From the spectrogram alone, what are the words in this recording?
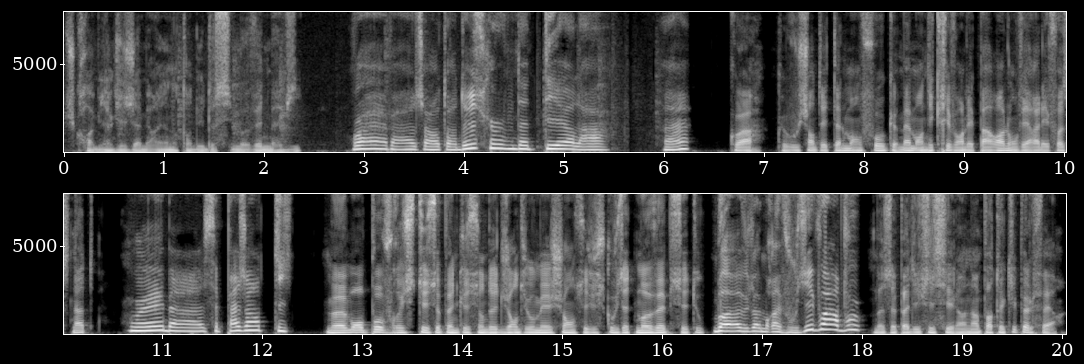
Je crois bien que j'ai jamais rien entendu d'aussi mauvais de ma vie. Ouais, bah, j'ai entendu ce que vous venez de dire, là. Hein? Quoi? Que vous chantez tellement faux que même en écrivant les paroles, on verrait les fausses notes? Ouais, bah, c'est pas gentil. Mais mon pauvre Rusty, c'est pas une question d'être gentil ou méchant, c'est juste que vous êtes mauvais puis c'est tout. Bah, j'aimerais vous y voir, vous. Bah c'est pas difficile, hein, n'importe qui peut le faire.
